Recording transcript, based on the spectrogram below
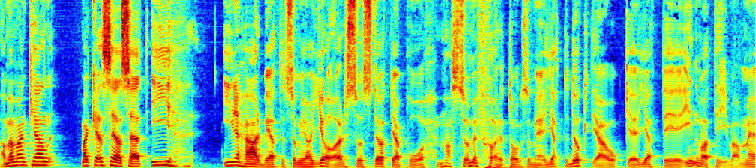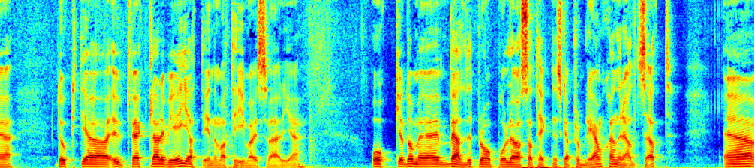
Ja, men man kan, man kan säga så här att i, i det här arbetet som jag gör så stöter jag på massor med företag som är jätteduktiga och eh, jätteinnovativa. Med duktiga utvecklare, vi är jätteinnovativa i Sverige. Och de är väldigt bra på att lösa tekniska problem generellt sett. Eh,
